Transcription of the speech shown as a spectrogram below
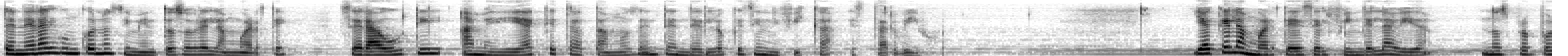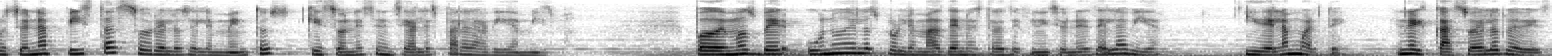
Tener algún conocimiento sobre la muerte será útil a medida que tratamos de entender lo que significa estar vivo. Ya que la muerte es el fin de la vida, nos proporciona pistas sobre los elementos que son esenciales para la vida misma. Podemos ver uno de los problemas de nuestras definiciones de la vida y de la muerte en el caso de los bebés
